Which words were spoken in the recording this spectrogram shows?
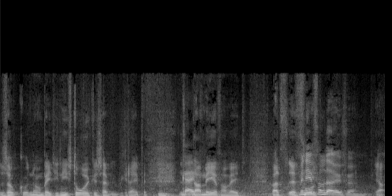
is ook nog een beetje een historicus, heb ik begrepen. Kijk. Daar meer van weet. Maar het, eh, Meneer voert- Van Leuven. Ja.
